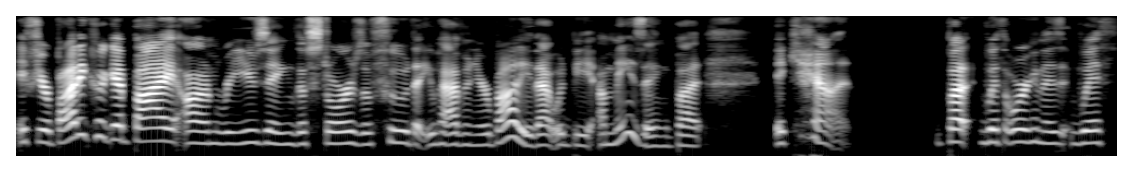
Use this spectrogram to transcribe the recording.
If your body could get by on reusing the stores of food that you have in your body, that would be amazing, but it can't. But with organiz with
